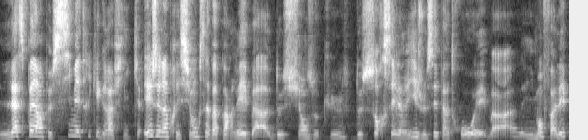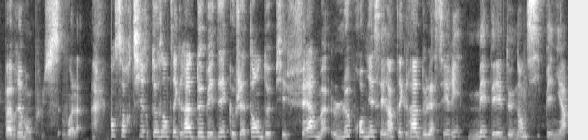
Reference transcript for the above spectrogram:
l'aspect un peu symétrique et graphique et j'ai l'impression que ça va parler bah, de sciences occultes, de sorcellerie, je sais pas trop et bah il m'en fallait pas vraiment plus, voilà. En sortir deux intégrales de BD que j'attends de pied ferme. Le premier c'est l'intégrale de la série Médée de Nancy Peña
